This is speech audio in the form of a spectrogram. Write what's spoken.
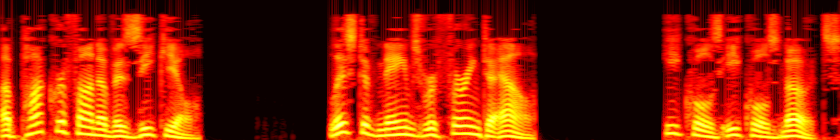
Apocryphon of Ezekiel. List of names referring to El Notes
